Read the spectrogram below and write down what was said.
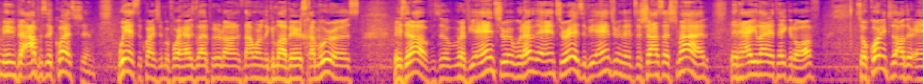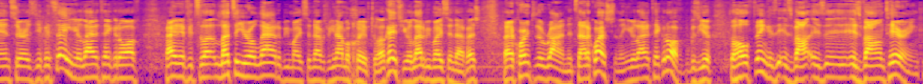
Meaning the opposite question. We asked the question before, how is allowed to put it on? It's not one of the Gimel Averes Chamuras. He said, oh, so if you answer it, whatever the answer is, if you're answering that it's a shas hashmad, then how are you allowed to take it off? So according to the other answers, you could say you're allowed to take it off, right? If it's let's say you're allowed to be ma'aser nefesh, but you're not mechayiv to. Okay, so you're allowed to be ma'aser nefesh. Right? According to the Ran, it's not a question. Then you're allowed to take it off because you, the whole thing is is is, is volunteering.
